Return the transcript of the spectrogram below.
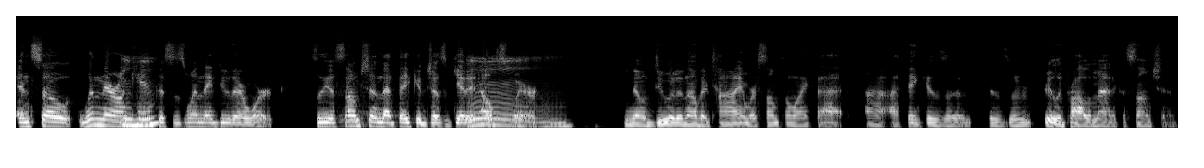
And so when they're on Mhm. campus is when they do their work. So the assumption that they could just get it elsewhere, Mm. you know, do it another time or something like that, uh, I think is a is a really problematic assumption.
